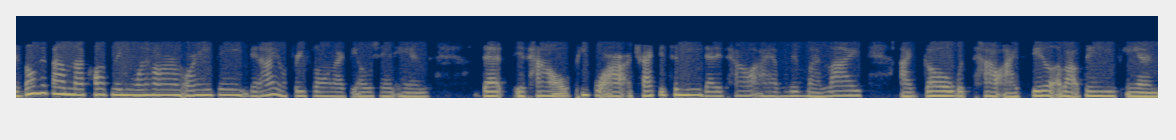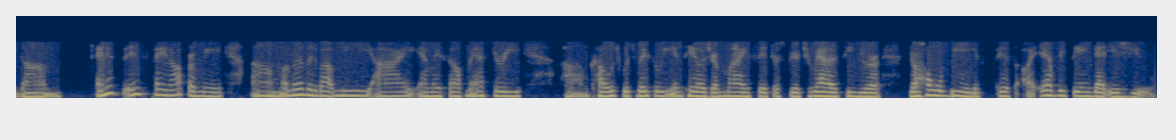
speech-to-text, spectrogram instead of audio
As long as I'm not causing anyone harm or anything, then I am free flowing like the ocean, and that is how people are attracted to me. That is how I have lived my life. I go with how I feel about things, and um, and it's it's paid off for me. Um, a little bit about me: I am a self mastery um, coach, which basically entails your mindset, your spirituality, your your whole being. Is, is everything that is you,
